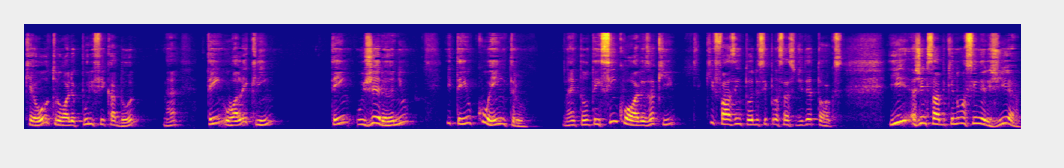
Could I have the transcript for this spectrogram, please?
que é outro óleo purificador, né? tem o alecrim, tem o gerânio e tem o coentro. Né? Então tem cinco óleos aqui que fazem todo esse processo de detox. E a gente sabe que numa sinergia,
